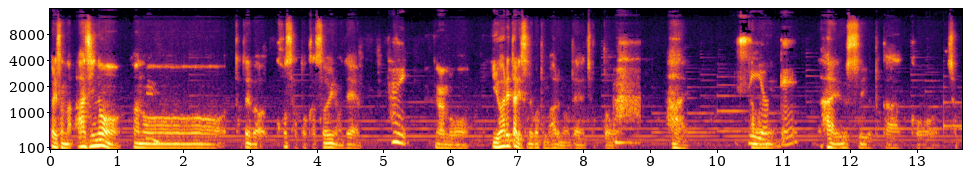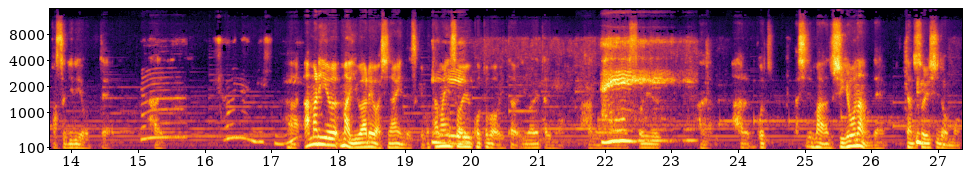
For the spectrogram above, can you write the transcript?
ぱりその味の、あのー例えば濃さとかそういうので、はい。あの言われたりすることもあるので、ちょっと、あ はい。薄いよって。はい、薄いよとか、こう、しょっぱすぎるよって、ああ、そうなんですね。はい、あまり言わ,、まあ、言われはしないんですけど、たまにそういう言葉を言った言われたりも、あのそういう、へはい、あるこしまあ、修行なので、ちゃんとそういう指導も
